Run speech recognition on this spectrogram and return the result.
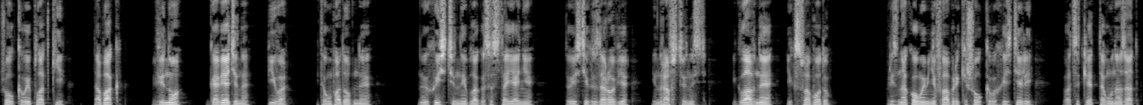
шелковые платки, табак, вино, говядина, пиво и тому подобное, но их истинное благосостояние, то есть их здоровье и нравственность, и, главное, их свободу. При знакомой мне фабрике шелковых изделий 20 лет тому назад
